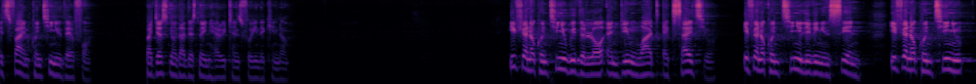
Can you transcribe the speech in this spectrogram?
it's fine, continue therefore. But just know that there's no inheritance for you in the kingdom. If you're not continue with the law and doing what excites you, if you're not continue living in sin, if you're not continue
